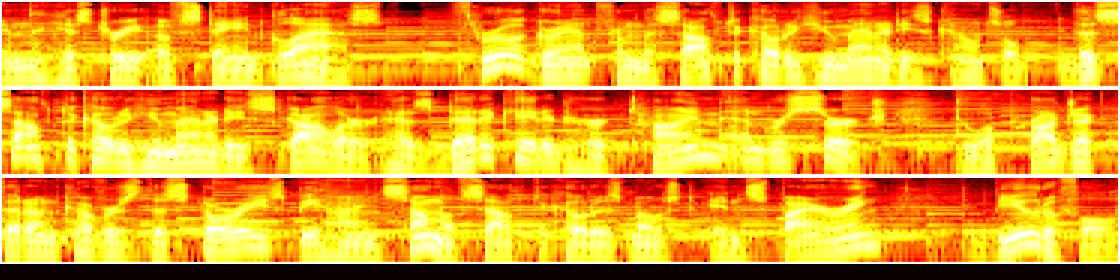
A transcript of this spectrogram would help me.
in the history of stained glass. Through a grant from the South Dakota Humanities Council, this South Dakota Humanities scholar has dedicated her time and research to a project that uncovers the stories behind some of South Dakota's most inspiring, beautiful,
